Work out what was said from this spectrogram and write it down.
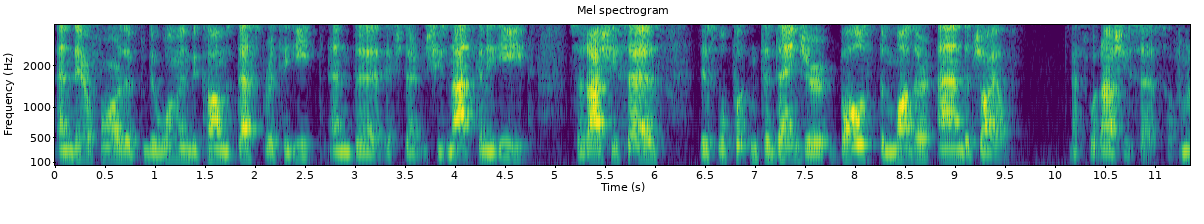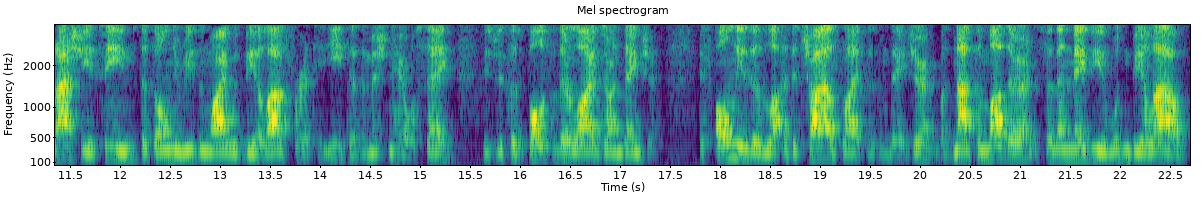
and therefore the, the woman becomes desperate to eat, and uh, if she's not going to eat, so Rashi says, this will put into danger both the mother and the child. That's what Rashi says. So from Rashi, it seems that the only reason why it would be allowed for her to eat, as the Mishnah here will say, is because both of their lives are in danger. If only the, the child's life is in danger, but not the mother, so then maybe it wouldn't be allowed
